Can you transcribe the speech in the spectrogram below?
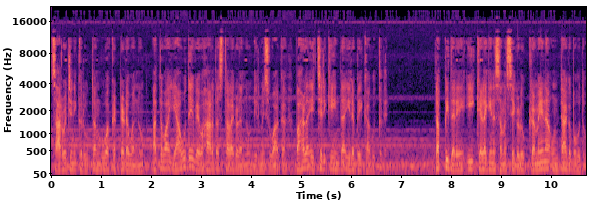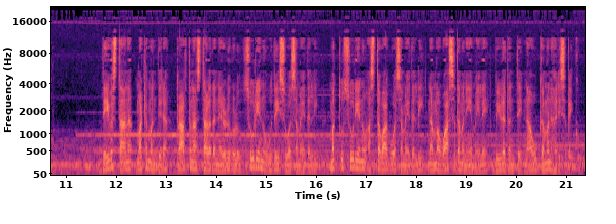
ಸಾರ್ವಜನಿಕರು ತಂಗುವ ಕಟ್ಟಡವನ್ನು ಅಥವಾ ಯಾವುದೇ ವ್ಯವಹಾರದ ಸ್ಥಳಗಳನ್ನು ನಿರ್ಮಿಸುವಾಗ ಬಹಳ ಎಚ್ಚರಿಕೆಯಿಂದ ಇರಬೇಕಾಗುತ್ತದೆ. ತಪ್ಪಿದರೆ ಈ ಕೆಳಗಿನ ಸಮಸ್ಯೆಗಳು ಕ್ರಮೇಣ ಉಂಟಾಗಬಹುದು. ದೇವಸ್ಥಾನ, ಮಠಮಂದಿರ, ಪ್ರಾರ್ಥನಾ ಸ್ಥಳದ ನೆರಳುಗಳು ಸೂರ್ಯನು ಉದಯಿಸುವ ಸಮಯದಲ್ಲಿ ಮತ್ತು ಸೂರ್ಯನು ಅಸ್ತವಾಗುವ ಸಮಯದಲ್ಲಿ ನಮ್ಮ ವಾಸದ ಮನೆಯ ಮೇಲೆ ಬೀಳದಂತೆ ನಾವು ಗಮನಹರಿಸಬೇಕು.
